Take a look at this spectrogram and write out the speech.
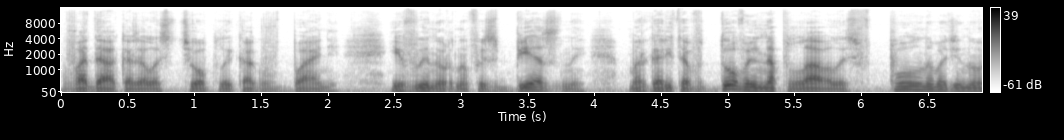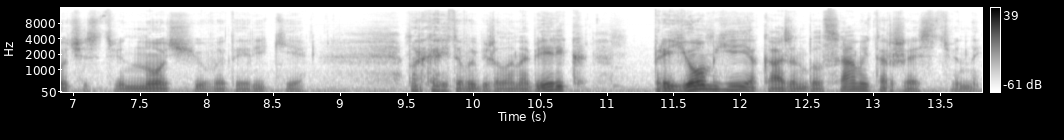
Вода оказалась теплой, как в бане, и, вынурнув из бездны, Маргарита вдоволь наплавалась в полном одиночестве ночью в этой реке. Маргарита выбежала на берег, Прием ей оказан был самый торжественный.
